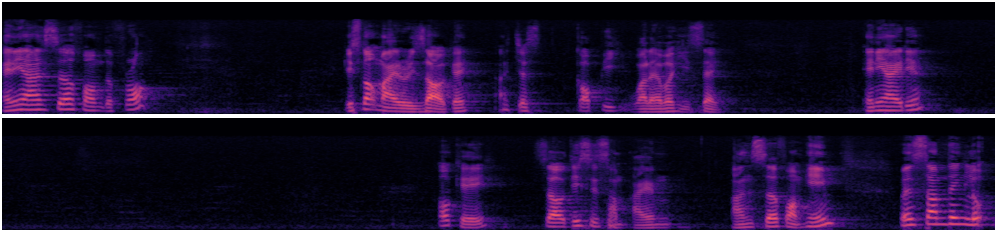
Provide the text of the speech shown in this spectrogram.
Any answer from the floor? It's not my result, okay? I just copy whatever he said. Any idea? Okay, so this is some um, answer from him. When something looks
